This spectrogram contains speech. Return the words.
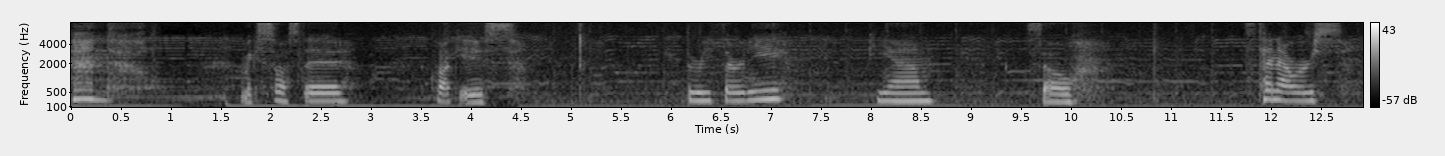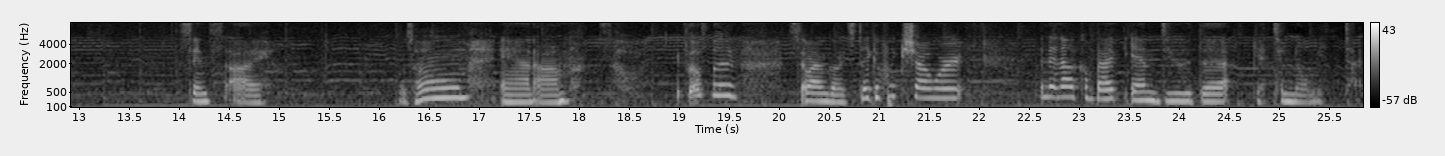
and I'm exhausted. The clock is 3:30 p.m. So it's 10 hours since I was home and I'm so exhausted. So I'm going to take a quick shower and then I'll come back and do the get to know me tag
